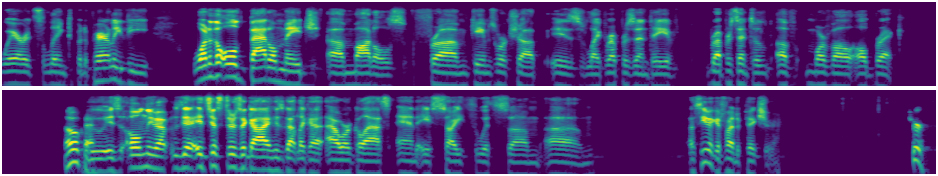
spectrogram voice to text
where it's linked, but apparently the one of the old Battle Mage uh, models from Games Workshop is like representative representative of Morval Albrecht, Okay. who is only. It's just there's a guy who's got like an hourglass and a scythe with some. Um, I'll see if I can find a picture Sure.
